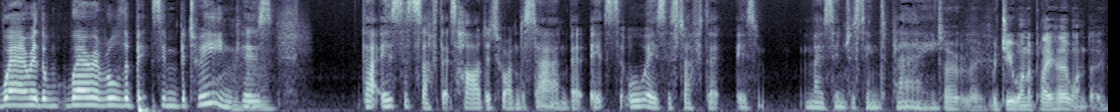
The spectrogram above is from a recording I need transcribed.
where are the where are all the bits in between? Because that is the stuff that's harder to understand but it's always the stuff that is most interesting to play. Totally. Would you want to play her one day?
